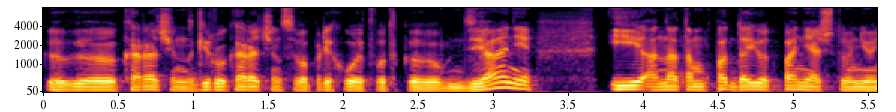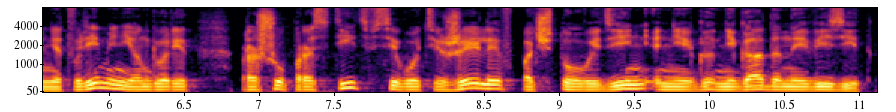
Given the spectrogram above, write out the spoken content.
Карачин, герой Караченцева приходит вот к Диане, и она там дает понять, что у нее нет времени, и он говорит, прошу простить, простить всего тяжели в почтовый день негаданный визит.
